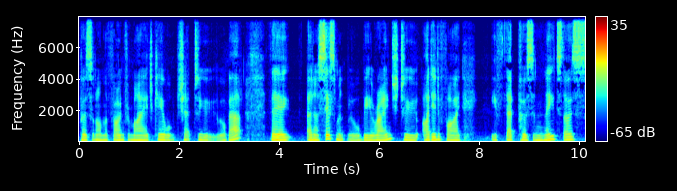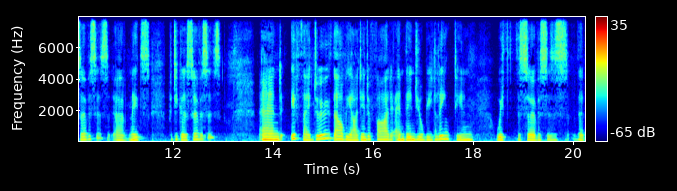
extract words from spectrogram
person on the phone from My Aged Care will chat to you about, they, an assessment will be arranged to identify if that person needs those services, uh, needs particular services. And if they do, they'll be identified and then you'll be linked in with the services that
